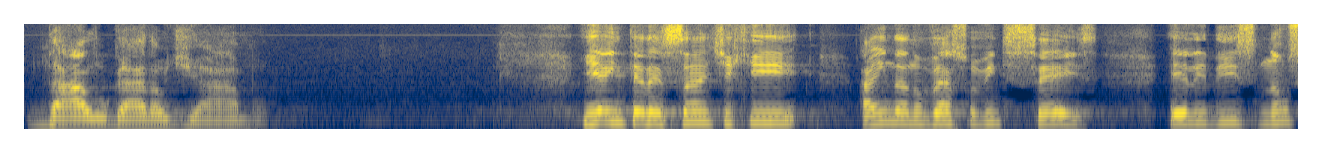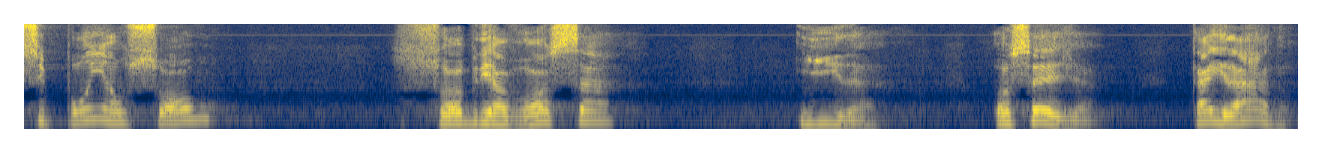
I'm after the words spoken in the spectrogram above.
dá lugar ao diabo. E é interessante que, ainda no verso 26, ele diz: Não se ponha o sol sobre a vossa ira. Ou seja, está irado.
